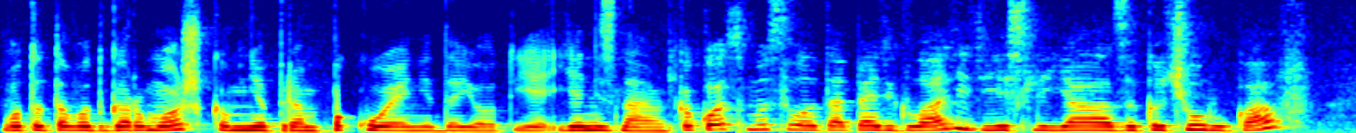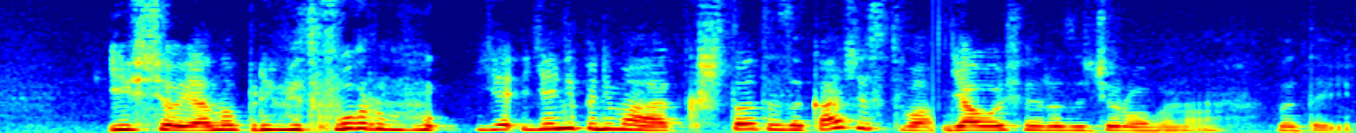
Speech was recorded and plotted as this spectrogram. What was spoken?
вот эта вот гармошка мне прям покоя не дает. Я, я не знаю, какой смысл это опять гладить, если я закачу рукав, и все, и оно примет форму. Я, я не понимаю, что это за качество. Я очень разочарована в этой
